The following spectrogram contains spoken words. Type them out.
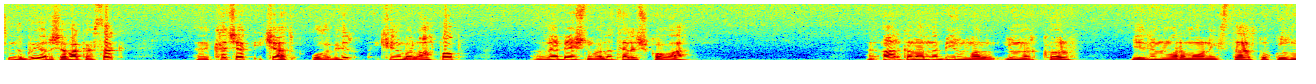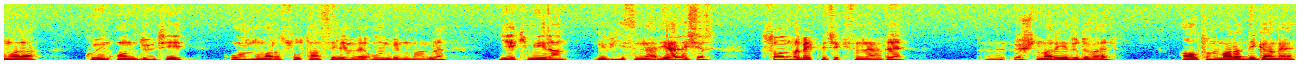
Şimdi bu yarışa bakarsak e, kaçak 2 at olabilir. 2 numaralı Ahbap ve 5 numaralı Tereshkova. E, Arkalarına 1 numaralı Lunar Curve, 7 numara Morning Star, 9 numara Queen on Duty, 10 numara Sultan Selim ve 11 numaralı Yek Miran gibi isimler yerleşir. Sonda bekleyecek isimlerde 3 numara 7 Düvel, 6 numara Digame,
